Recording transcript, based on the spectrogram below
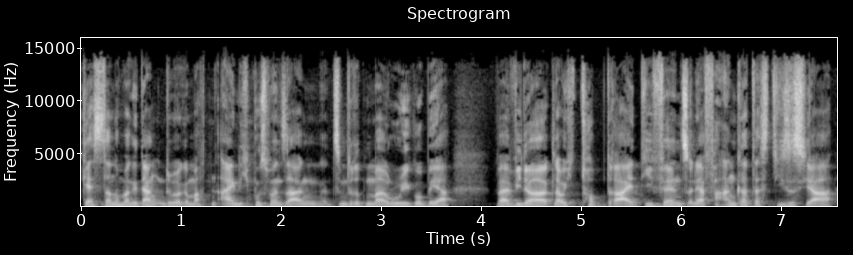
gestern nochmal Gedanken drüber gemacht und eigentlich muss man sagen, zum dritten Mal Rudy Gobert, weil wieder, glaube ich, Top 3 Defense und er verankert das dieses Jahr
